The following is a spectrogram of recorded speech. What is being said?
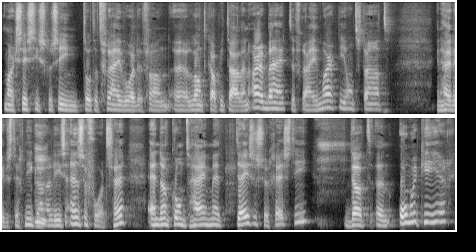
marxistisch gezien, tot het vrij worden van uh, land, kapitaal en arbeid, de vrije markt die ontstaat, in Heidegger's techniekanalyse mm. enzovoorts. Hè? En dan komt hij met deze suggestie dat een ommekeer,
